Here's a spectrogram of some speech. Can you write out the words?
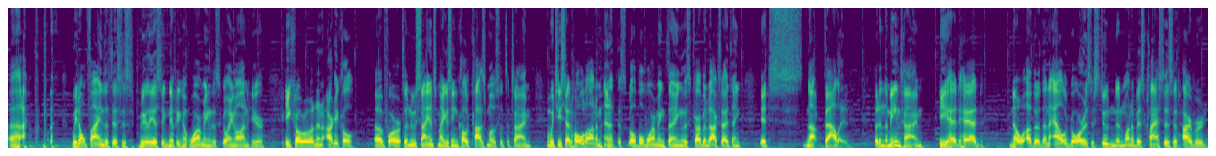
uh, we don't find that this is really a significant warming that's going on here. He co-wrote an article uh, for the new science magazine called Cosmos at the time, in which he said, hold on a minute, this global warming thing, this carbon dioxide thing, it's not valid. But in the meantime, he had had no other than Al Gore as a student in one of his classes at Harvard.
